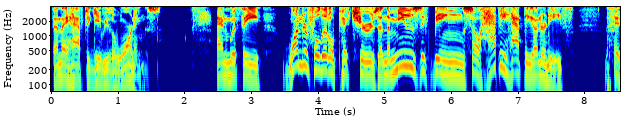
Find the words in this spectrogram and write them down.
Then they have to give you the warnings. And with the wonderful little pictures and the music being so happy, happy underneath, they,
